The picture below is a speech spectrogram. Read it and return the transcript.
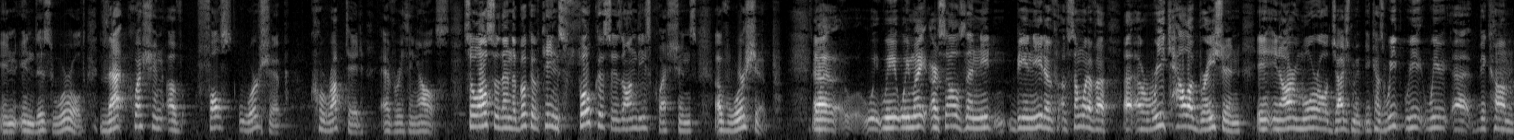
in, in this world. That question of false worship corrupted everything else. So, also, then, the book of Kings focuses on these questions of worship. Uh, we, we, might ourselves then need, be in need of, of somewhat of a, a, recalibration in, in, our moral judgment because we, we, we uh, become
